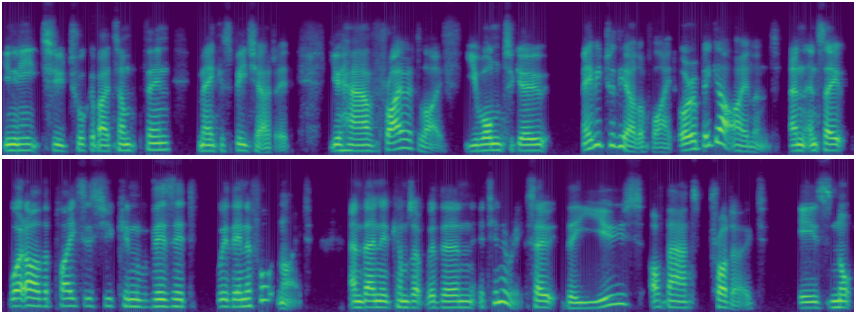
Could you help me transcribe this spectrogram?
You need to talk about something, make a speech out of it. You have private life. You want to go maybe to the Isle of Wight or a bigger island and, and say, what are the places you can visit within a fortnight? And then it comes up with an itinerary. So the use of that product is not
